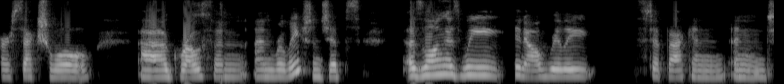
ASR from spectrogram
our sexual uh, growth and, and relationships as long as we, you know, really step back and, and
